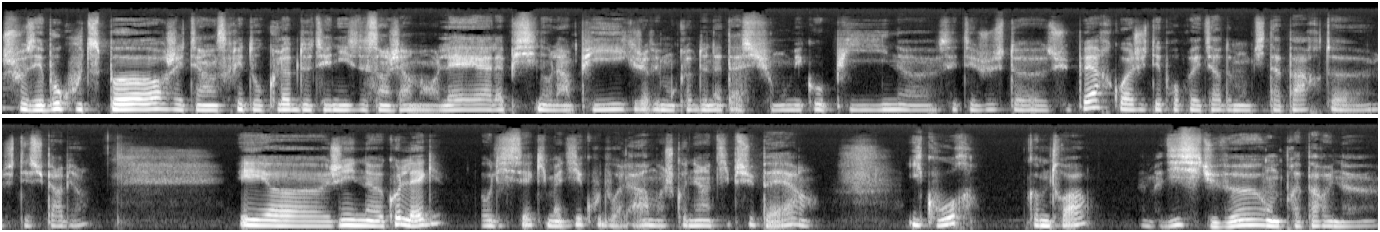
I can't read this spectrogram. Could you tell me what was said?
Je faisais beaucoup de sport. J'étais inscrite au club de tennis de Saint-Germain-en-Laye, à la piscine olympique. J'avais mon club de natation, mes copines. euh, C'était juste euh, super, quoi. J'étais propriétaire de mon petit appart. euh, J'étais super bien. Et j'ai une collègue au lycée qui m'a dit, écoute, voilà, moi je connais un type super. Il court, comme toi. Elle m'a dit, si tu veux, on te prépare une,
